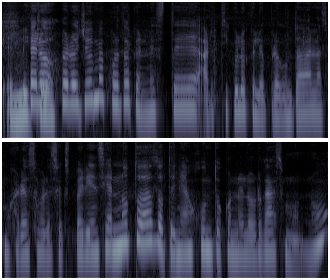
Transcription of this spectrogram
el, líquido. Pero, pero yo me acuerdo que en este artículo que le preguntaba a las mujeres sobre su experiencia, no todas lo tenían junto con el orgasmo, ¿no?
